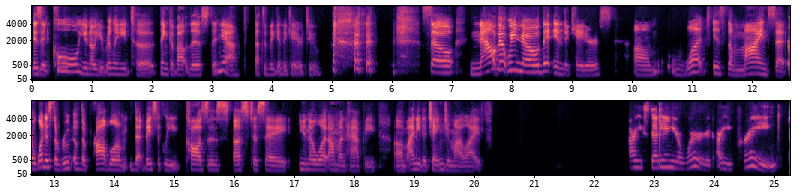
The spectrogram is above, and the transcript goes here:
isn't cool, you know, you really need to think about this, then yeah, that's a big indicator too. so now that we know the indicators, um, what is the mindset or what is the root of the problem that basically causes us to say, you know what, I'm unhappy. Um, I need a change in my life. Are you studying your word? Are you praying?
